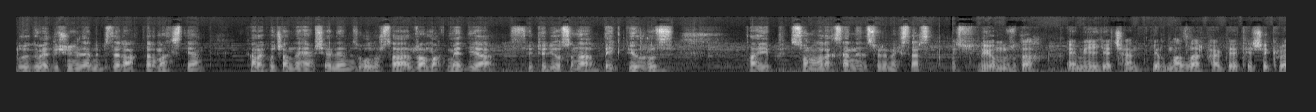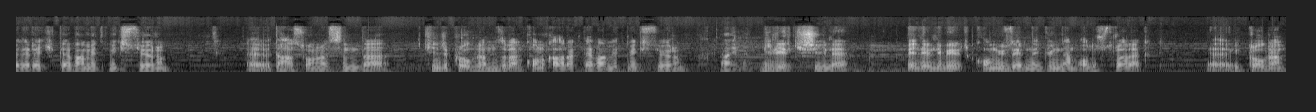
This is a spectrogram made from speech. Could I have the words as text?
duygu ve düşüncelerini bizlere aktarmak isteyen Karakoçanlı hemşehrilerimiz olursa Ramak Medya stüdyosuna bekliyoruz. Tayyip son olarak sen ne de söylemek istersin? Stüdyomuzda emeği geçen Yılmazlar Perde'ye teşekkür ederek devam etmek istiyorum. Ee, Daha sonrasında ikinci programımızı ben konuk alarak devam etmek istiyorum. Aynen. Bilir kişiyle belirli bir konu üzerine gündem oluşturarak e, bir program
